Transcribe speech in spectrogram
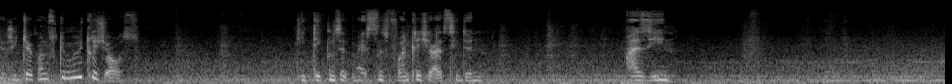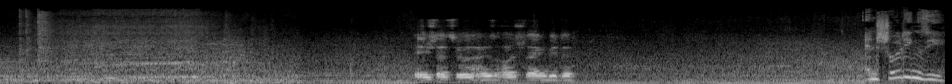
Der sieht ja ganz gemütlich aus. Die Dicken sind meistens freundlicher als die Dünnen. Mal sehen. Endstation, alles aussteigen bitte. Entschuldigen Sie.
